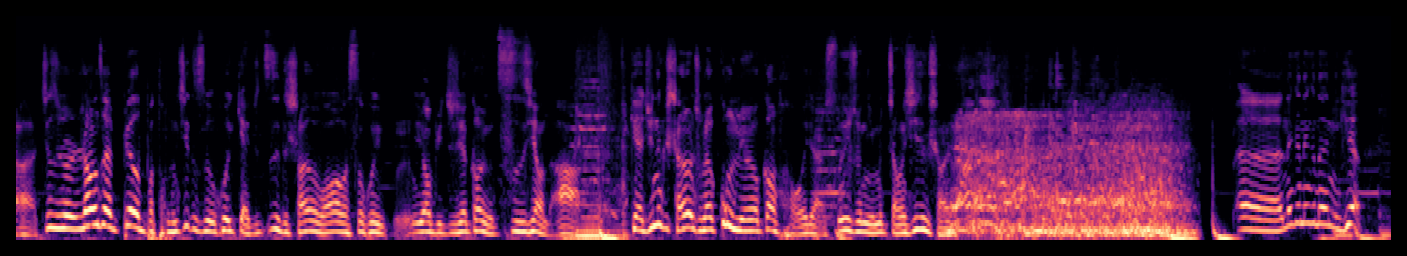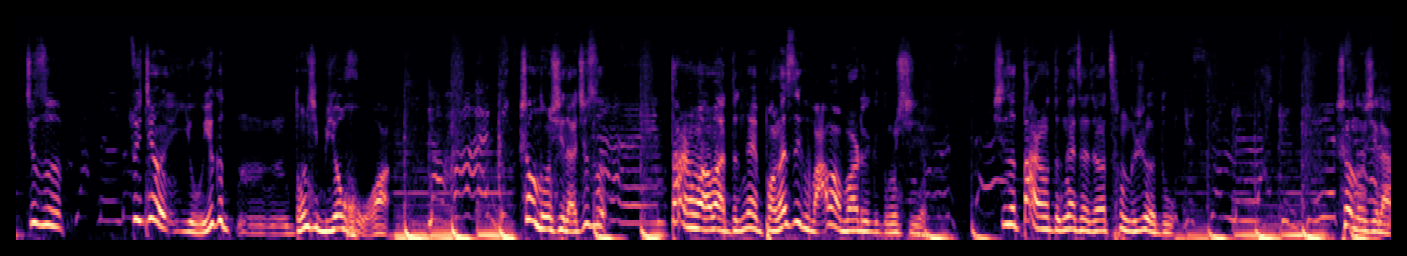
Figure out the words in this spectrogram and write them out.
啊，就是说人在变得不同气的时候，会感觉自己的声音往往是会嗯要比之前更有磁性的啊，感觉那个声音出来共鸣要更好一点，所以说你们珍惜这个声音。呃，那个那个呢，你看，就是最近有一个嗯东西比较火、什么东西呢？就是大人娃娃都爱，本来是一个娃娃玩的一个东西，现在大人都爱在这儿蹭个热度。什么东西呢？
